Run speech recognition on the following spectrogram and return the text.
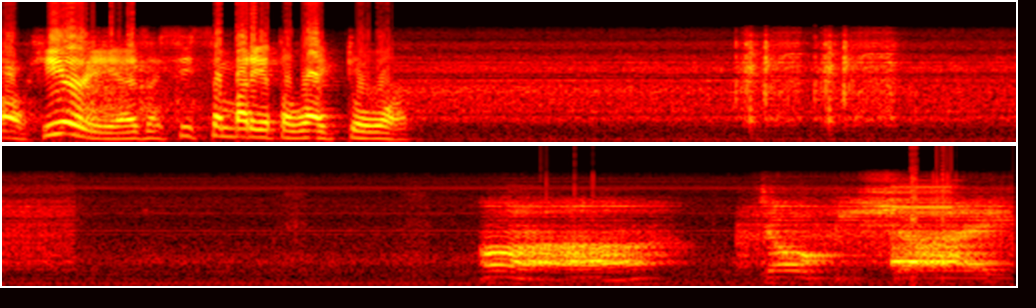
Oh, here he is. I see somebody at the right door. Don't be shy.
